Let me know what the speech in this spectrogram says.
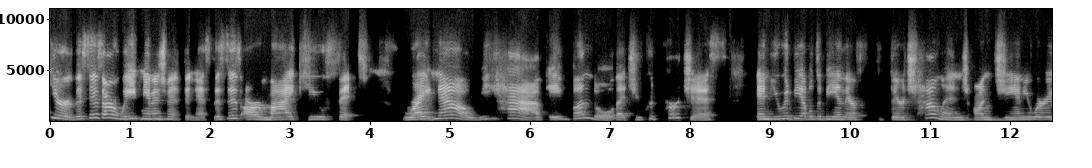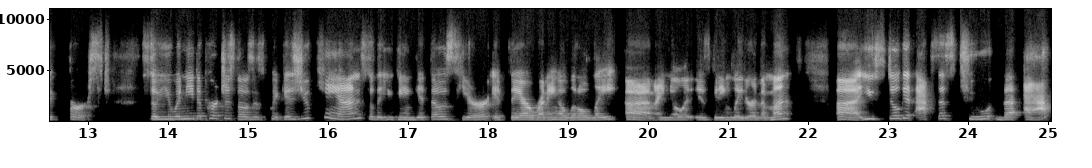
here, this is our weight management fitness. This is our MyQ Fit. Right now, we have a bundle that you could purchase and you would be able to be in their their challenge on January 1st. So you would need to purchase those as quick as you can so that you can get those here if they are running a little late. Um, I know it is getting later in the month. Uh, you still get access to the app.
